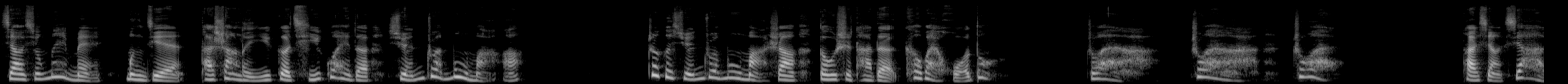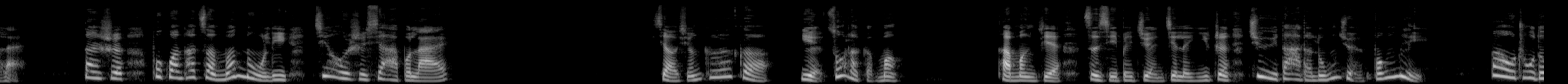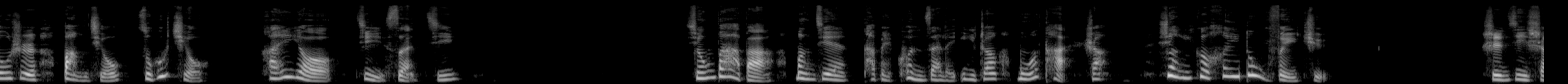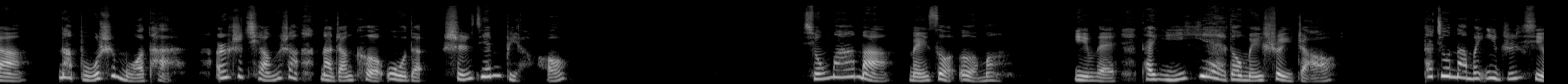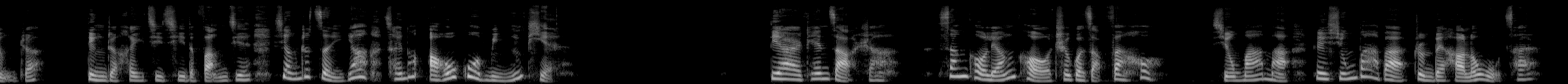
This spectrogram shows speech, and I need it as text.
小熊妹妹梦见她上了一个奇怪的旋转木马，这个旋转木马上都是她的课外活动。转啊转啊转，他想下来，但是不管他怎么努力，就是下不来。小熊哥哥也做了个梦，他梦见自己被卷进了一阵巨大的龙卷风里，到处都是棒球、足球，还有计算机。熊爸爸梦见他被困在了一张魔毯上，向一个黑洞飞去。实际上，那不是魔毯，而是墙上那张可恶的时间表。熊妈妈没做噩梦，因为她一夜都没睡着，她就那么一直醒着，盯着黑漆漆的房间，想着怎样才能熬过明天。第二天早上，三口两口吃过早饭后，熊妈妈给熊爸爸准备好了午餐。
